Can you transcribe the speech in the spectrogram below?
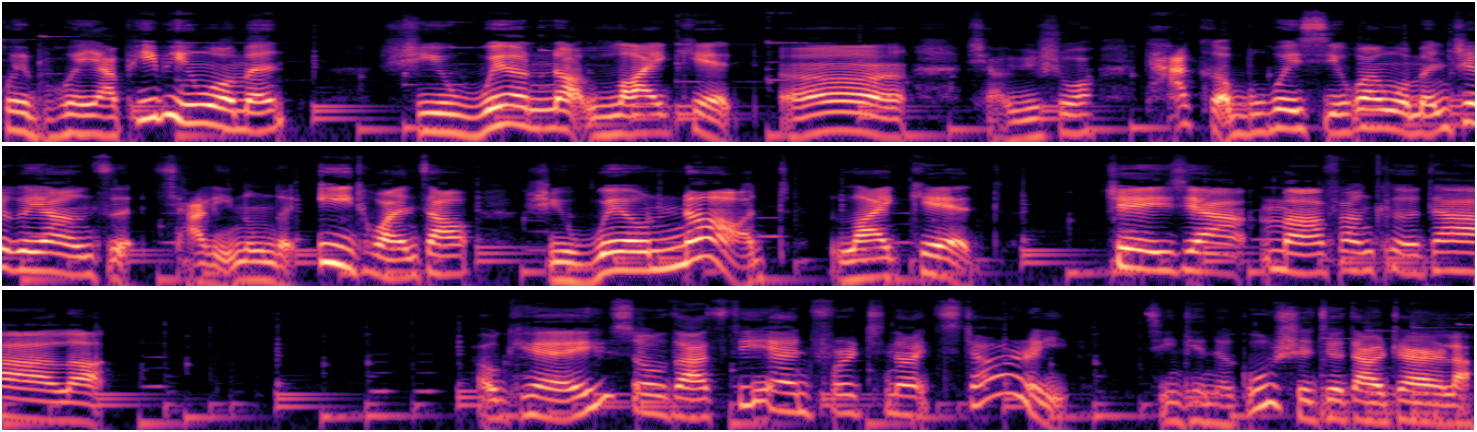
会不会要批评我们 ？She will not like it。嗯，小鱼说，她可不会喜欢我们这个样子，家里弄得一团糟。She will not like it。这下麻烦可大了。Okay, so that's the end for tonight's story. 今天的故事就到这儿了。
